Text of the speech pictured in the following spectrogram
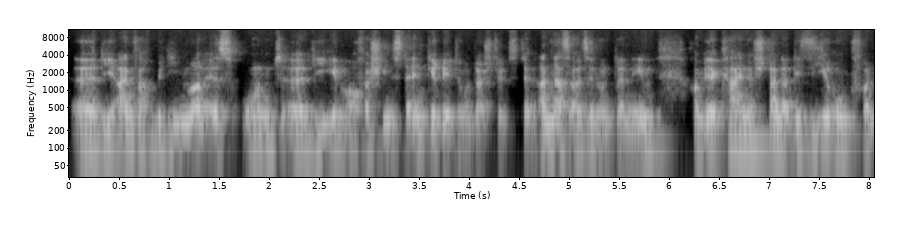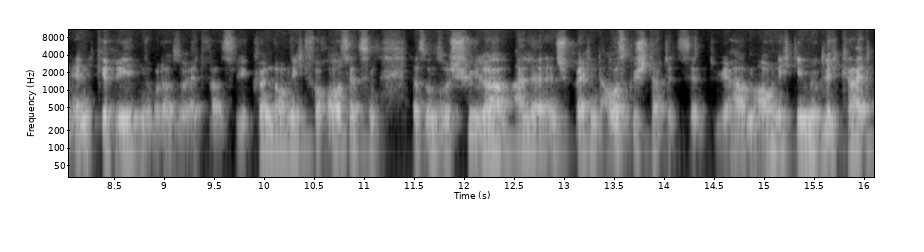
äh, die einfach bedienbar ist und äh, die eben auch verschiedenste Endgeräte unterstützt. Denn anders als in Unternehmen haben wir keine Standardisierung von Endgeräten oder so etwas. Wir können auch nicht voraussetzen, dass unsere Schüler alle entsprechend ausgestattet sind. Wir haben auch nicht die Möglichkeit,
